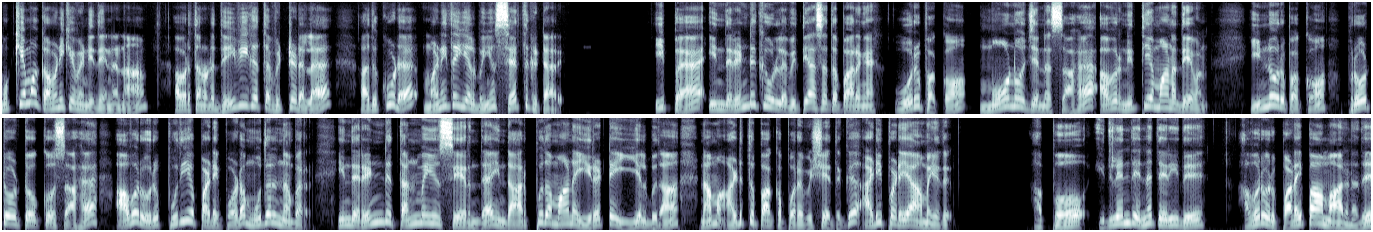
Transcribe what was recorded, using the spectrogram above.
முக்கியமா கவனிக்க வேண்டியது என்னன்னா அவர் தன்னோட தெய்வீகத்தை விட்டுடல அது கூட மனித இயல்பையும் சேர்த்துக்கிட்டாரு. இப்ப இந்த ரெண்டுக்கு உள்ள வித்தியாசத்தை பாருங்க. ஒரு பக்கம் மோனோஜெனஸாக அவர் நித்தியமான தேவன். இன்னொரு பக்கம் புரோட்டோடோக்கோஸாக அவர் ஒரு புதிய படைப்போட முதல் நபர். இந்த ரெண்டு தன்மையும் சேர்ந்த இந்த அற்புதமான இரட்டை இயல்பு தான் நாம அடுத்து பார்க்க போற விஷயத்துக்கு அடிப்படையா அமையுது. அப்போ இதுலேருந்து என்ன தெரியுது? அவர் ஒரு படைப்பா மாறினது.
